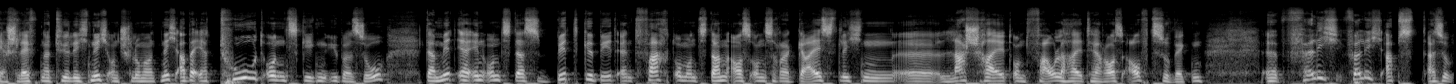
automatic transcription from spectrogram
Er schläft natürlich nicht und schlummert nicht, aber er tut uns gegenüber so, damit er in uns das Bittgebet entfacht, um uns dann aus unserer geistlichen äh, Laschheit und Faulheit heraus aufzuwecken. Äh, völlig, völlig also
